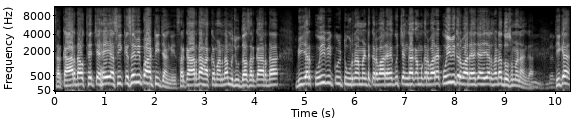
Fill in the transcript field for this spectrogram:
ਸਰਕਾਰ ਦਾ ਉੱਥੇ ਚਾਹੇ ਅਸੀਂ ਕਿਸੇ ਵੀ ਪਾਰਟੀ ਚਾਂਗੇ ਸਰਕਾਰ ਦਾ ਹੱਕ ਬਣਦਾ ਮੌਜੂਦਾ ਸਰਕਾਰ ਦਾ ਵੀ ਯਾਰ ਕੋਈ ਵੀ ਕੋਈ ਟੂਰਨਾਮੈਂਟ ਕਰਵਾ ਰਿਹਾ ਕੋਈ ਚੰਗਾ ਕੰਮ ਕਰਵਾ ਰਿਹਾ ਕੋਈ ਵੀ ਕਰਵਾ ਰਿਹਾ ਚਾਹੇ ਯਾਰ ਸਾਡਾ ਦੁਸ਼ਮਣ ਆਂਗਾ ਠੀਕ ਹੈ?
